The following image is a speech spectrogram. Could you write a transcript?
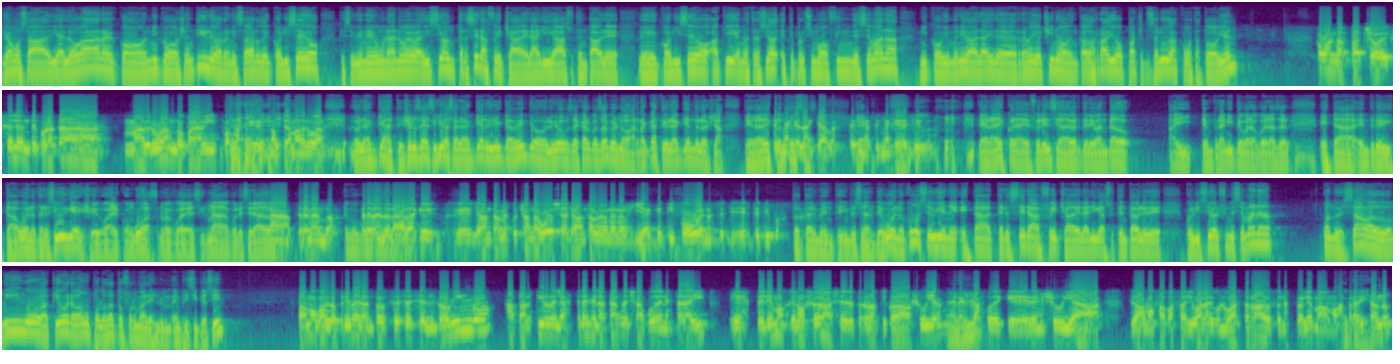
Vamos a dialogar con Nico Gentile, organizador de Coliseo, que se viene una nueva edición, tercera fecha de la Liga Sustentable de Coliseo aquí en nuestra ciudad este próximo fin de semana. Nico, bienvenido al aire de Remedio Chino en K2 Radio. Pacho, te saludas, ¿cómo estás? ¿Todo bien? ¿Cómo andas, Pacho? Excelente, por acá madrugando para mí, por más que no sea madrugar. lo blanqueaste. Yo no sabía si lo ibas a blanquear directamente o lo íbamos a dejar pasar, pero no, arrancaste blanqueándolo ya. Te agradezco Tenía que blanquearlo, tenía, tenía que decirlo. Te agradezco la deferencia de haberte levantado ahí, tempranito para poder hacer esta entrevista. Bueno, te recibí bien yo igual, con vos, no me puede decir nada por ese lado. Nada, tremendo, tremendo. La verdad que eh, levantarme escuchando a vos ya es levantarme con energía. Qué tipo bueno este, este tipo. Totalmente, impresionante. Bueno, ¿cómo se viene esta tercera fecha de la Liga Sustentable de Coliseo el fin de semana? ¿Cuándo es? ¿Sábado, domingo? ¿A qué hora? Vamos por los datos formales en principio, ¿sí? Vamos con lo primero entonces, es el domingo a partir de las 3 de la tarde ya pueden estar ahí. Esperemos que no llueva, ayer el pronóstico daba lluvia, en el caso de que den lluvia lo vamos a pasar igual a algún lugar cerrado, eso no es problema, vamos a estar avisando.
